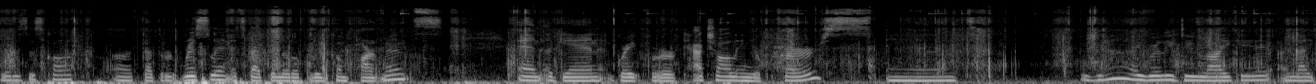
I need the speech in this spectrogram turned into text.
what is this called? Uh, it's got the wristlet. It's got the little three compartments and again great for catch-all in your purse and yeah i really do like it i like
